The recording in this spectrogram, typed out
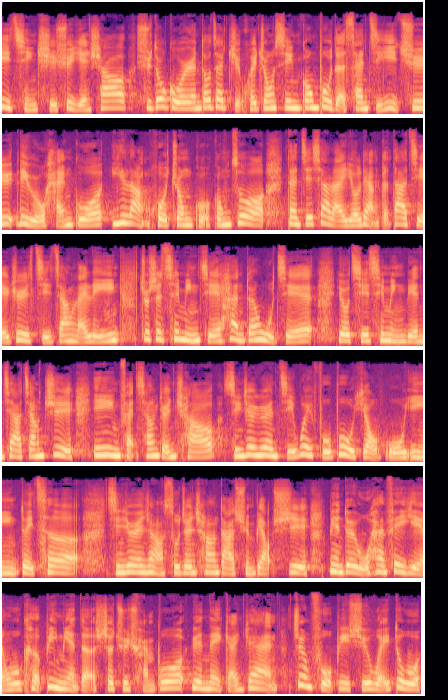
疫情持续延烧，许多国人都在指挥中心公布的三级疫区，例如韩国、伊朗或中国工作。但接下来有两个大节日即将来临，就是清明节和端午节，尤其清明连假将至，因应返乡人潮，行政院及卫福部有无应应对策？行政院长苏贞昌答询表示，面对武汉肺炎无可避免的社区传播、院内感染，政府必须围堵，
